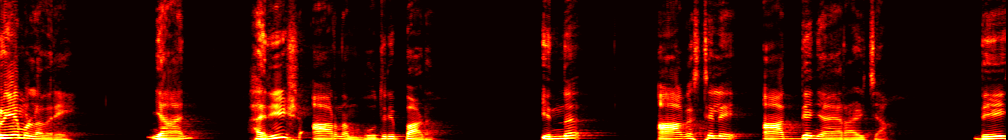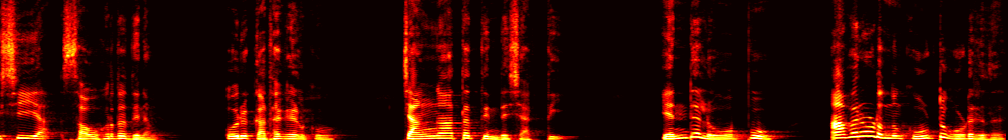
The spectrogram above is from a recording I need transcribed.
പ്രിയമുള്ളവരെ ഞാൻ ഹരീഷ് ആർ നമ്പൂതിരിപ്പാട്. ഇന്ന് ആഗസ്റ്റിലെ ആദ്യ ഞായറാഴ്ച ദേശീയ സൗഹൃദ ദിനം. ഒരു കഥ കേൾക്കൂ. ചങ്ങാത്തത്തിന്റെ ശക്തി. എന്റെ ലോപ്പു അവരോടൊന്നും കൂട്ടുകൂടരുത്.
